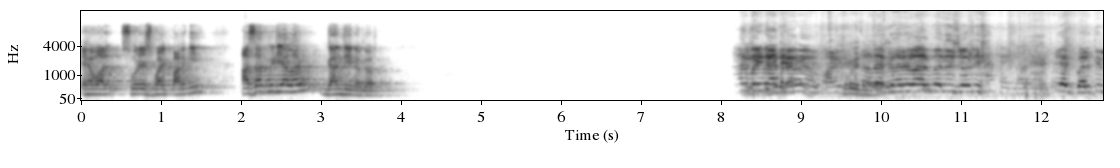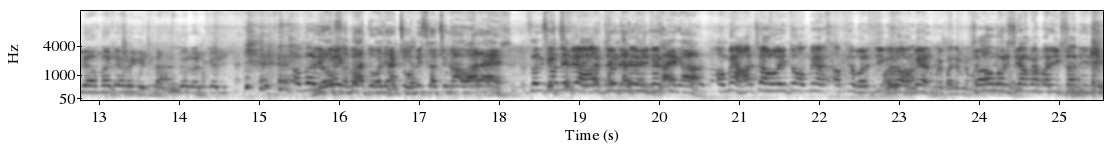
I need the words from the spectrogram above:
અહેવાલ સુરેશભાઈ પારગી, આઝાદ મીડિયા લાઈવ, ગાંધીનગર. लोकसभा કંઈક 2024 का चुनाव आ रहा है સરકારને બી હાથ જોડીને વિનંતી दिखाएगा અમે સાચા હોય તો અમે અમને ભરતી કરો અમે છ વર્ષે અમે પરીક્ષા દીધી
